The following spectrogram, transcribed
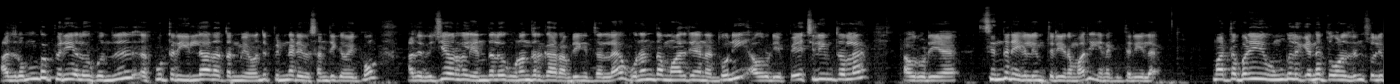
அது ரொம்ப பெரிய அளவுக்கு வந்து கூட்டணி இல்லாத தன்மையை வந்து பின்னடைவை சந்திக்க வைக்கும். அது விஜய் அவர்கள் எந்த அளவுக்கு உணர்ந்திருக்காரு அப்படிங்கிறதுல உணர்ந்த மாதிரியான துணி அவருடைய பேச்சிலையும் தெரில அவருடைய சிந்தனைகளையும் தெரிகிற மாதிரி எனக்கு தெரியல. மற்றபடி உங்களுக்கு என்ன தோணுதுன்னு சொல்லி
